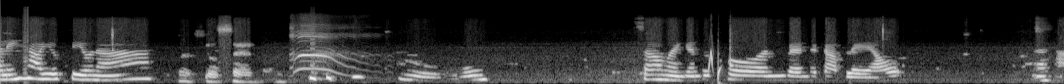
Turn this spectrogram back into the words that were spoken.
ตอนแรกแข่งต่อเลยดาริง how you feel นะ I feel sad. โอ้โหเศร้าเหมือนกันทุกคนแฟนจะกลับแล้วนะคะ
